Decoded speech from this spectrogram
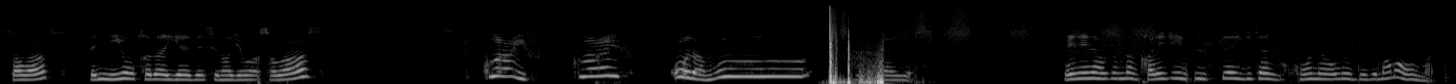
Salas sen niye o kadar geridesin acaba Salas? Cruyff Cruyff oradan vur ben en azından kalecinin üstüne gider kone olur dedim ama olmadı.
